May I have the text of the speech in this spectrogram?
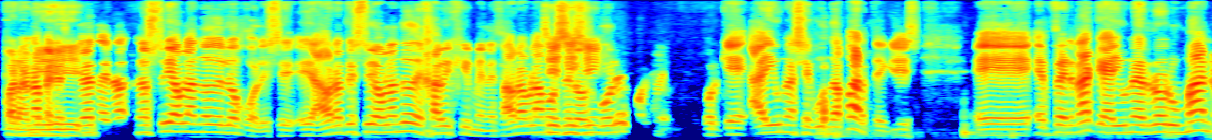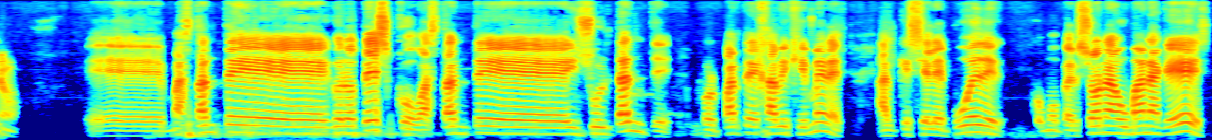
Para no, no, pero espérate, no, no estoy hablando de los goles. eh, ahora te estoy hablando de Javi Jiménez. Ahora hablamos Sí, de los sí. goles porque, porque hay una segunda parte, que es, eh, es verdad que hay un error humano eh, bastante grotesco, bastante insultante por parte de Javi Jiménez, al que se le puede, como persona humana que es,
